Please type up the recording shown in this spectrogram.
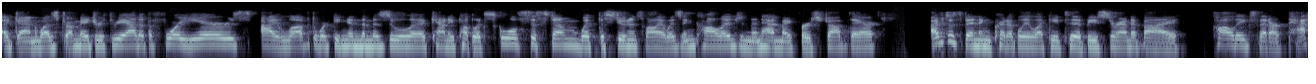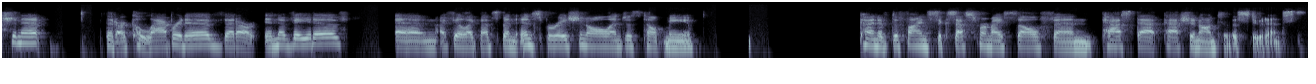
again was drum major three out of the four years. I loved working in the Missoula County Public School system with the students while I was in college and then had my first job there. I've just been incredibly lucky to be surrounded by colleagues that are passionate, that are collaborative, that are innovative. And I feel like that's been inspirational and just helped me kind of define success for myself and pass that passion on to the students.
